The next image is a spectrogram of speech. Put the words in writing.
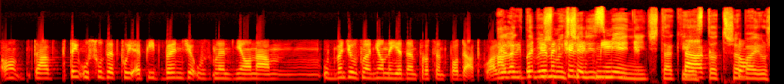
on- ta, w tej usłudze Twój EPIT będzie uwzględniona, mm, będzie uwzględniony 1% podatku. Ale jeżeli gdybyśmy będziemy chcieli zmienić, tak jest, tak, to trzeba to- już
